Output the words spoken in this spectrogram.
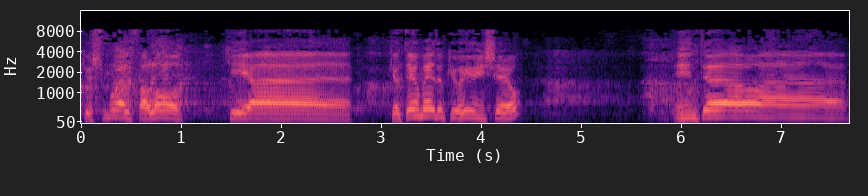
que o Shmuel falou que, uh, que eu tenho medo que o rio encheu. Então, uh,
